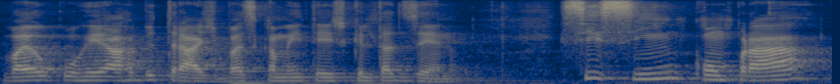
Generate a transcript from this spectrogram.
vai ocorrer a arbitragem. Basicamente é isso que ele está dizendo. Se sim, comprar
